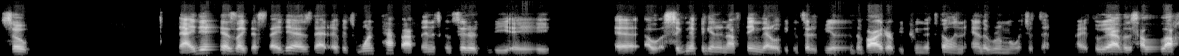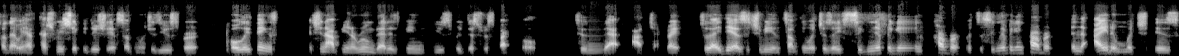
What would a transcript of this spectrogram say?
So the idea is like this. The idea is that if it's one tafach, then it's considered to be a a, significant enough thing that will be considered to be a divider between the tefillin and the room in which it's in. Right? So we have this halacha that we have tashmisha kedusha, have something which is used for holy things. It should not be in a room that is being used for disrespectful to that object, right? So the idea is it should be in something which is a significant cover. If it's a significant cover, then the item which is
